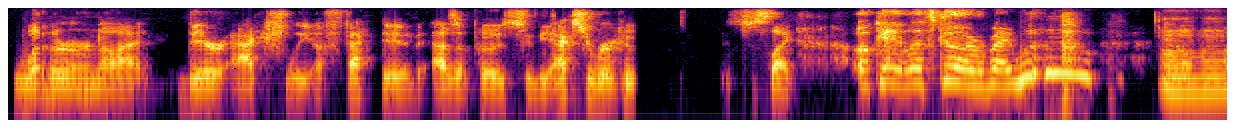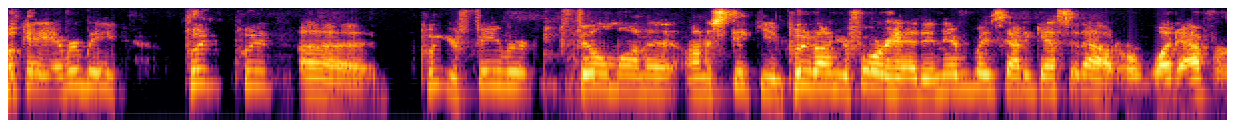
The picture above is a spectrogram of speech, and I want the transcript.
whether or not they're actually effective as opposed to the extrovert who is just like okay let's go everybody woohoo you know, mm-hmm. okay, everybody put put uh put your favorite film on a on a sticky and put it on your forehead and everybody's got to guess it out or whatever,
